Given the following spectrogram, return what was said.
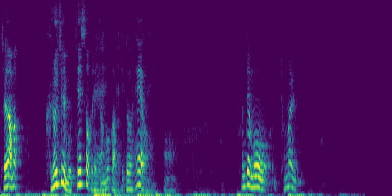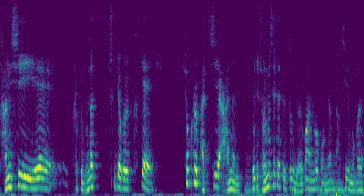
제가 아마 그러질 못해서 그랬던 네, 것 같기도 해요. 네. 어. 그런데 뭐 정말 당시에 그렇게 문화 충격을 크게 쇼크를 받지 않은 음. 요즘 젊은 세대들도 열광하는 거 보면 확실히 뭔가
